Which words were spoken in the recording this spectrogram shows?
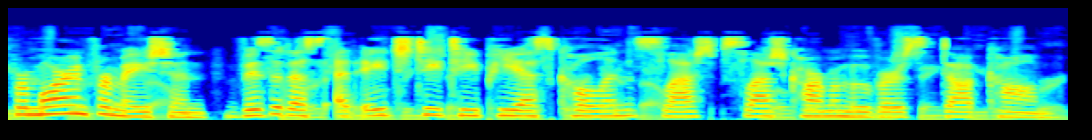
For more information, visit us at https://karmamovers.com.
